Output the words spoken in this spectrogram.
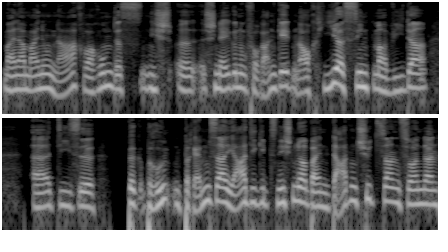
meiner Meinung nach, warum das nicht äh, schnell genug vorangeht. Und auch hier sind mal wieder äh, diese berühmten Bremser, ja, die gibt es nicht nur bei den Datenschützern, sondern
